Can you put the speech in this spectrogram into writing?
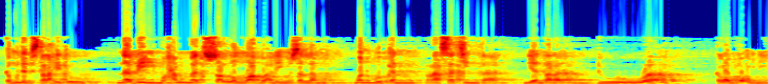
Kemudian setelah itu Nabi Muhammad wasallam menumbuhkan rasa cinta di antara dua kelompok ini.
